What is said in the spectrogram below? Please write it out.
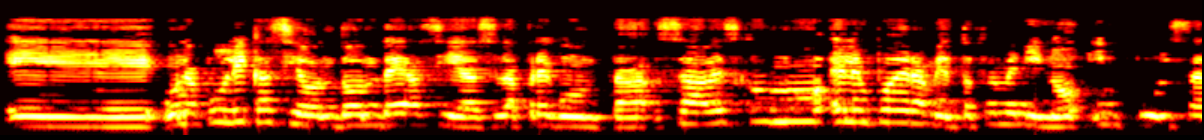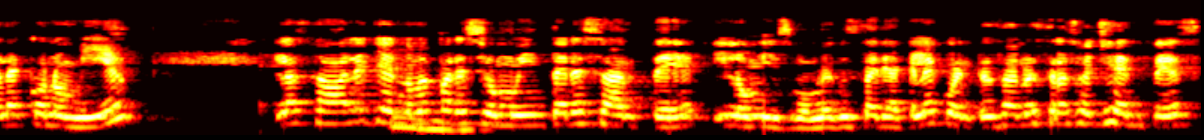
eh, una publicación donde hacías la pregunta, ¿sabes cómo el empoderamiento femenino impulsa la economía? La estaba leyendo, me pareció muy interesante y lo mismo, me gustaría que le cuentes a nuestras oyentes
